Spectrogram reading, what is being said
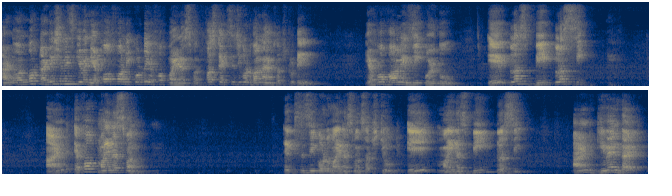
And one more condition is given f of 1 equal to f of minus 1 first x is equal to 1 I am substituting. F of 1 is equal to a plus b plus c. And f of minus 1 x is equal to minus 1 substitute a minus b plus c and given that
